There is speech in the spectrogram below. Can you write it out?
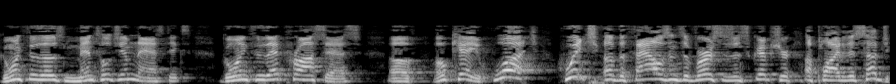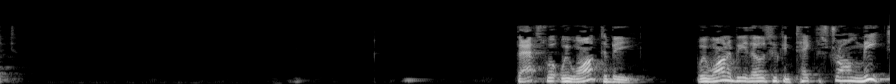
Going through those mental gymnastics, going through that process of, okay, what, which of the thousands of verses in scripture apply to this subject? That's what we want to be. We want to be those who can take the strong meat,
